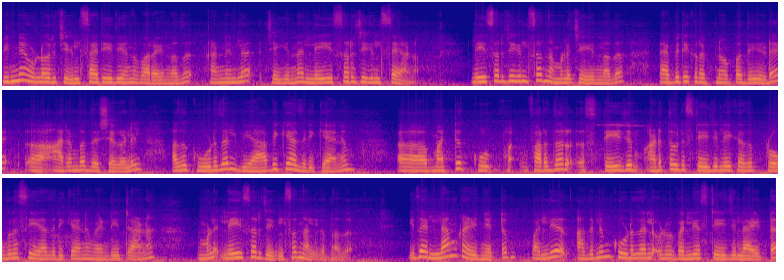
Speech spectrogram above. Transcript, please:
പിന്നെ ഉള്ള ഒരു ചികിത്സാ രീതി എന്ന് പറയുന്നത് കണ്ണിൽ ചെയ്യുന്ന ലേസർ ചികിത്സയാണ്. ലേസർ ചികിത്സ നമ്മൾ ചെയ്യുന്നത് ഡയബറ്റിക് റെറ്റിനോപ്പതിയുടെ ആരംഭദശകളിൽ ആരംഭ ദശകളിൽ അത് കൂടുതൽ വ്യാപിക്കാതിരിക്കാനും മറ്റ് ഫർദർ സ്റ്റേജും അടുത്ത ഒരു സ്റ്റേജിലേക്ക് അത് പ്രോഗ്രസ് ചെയ്യാതിരിക്കാനും വേണ്ടിയിട്ടാണ് നമ്മൾ ലേസർ ചികിത്സ നൽകുന്നത്. ഇതെല്ലാം കഴിഞ്ഞിട്ടും വലിയ അതിലും കൂടുതൽ ഒരു വലിയ സ്റ്റേജിലായിട്ട്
